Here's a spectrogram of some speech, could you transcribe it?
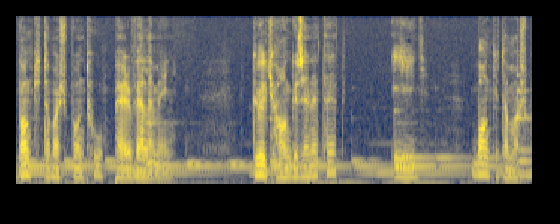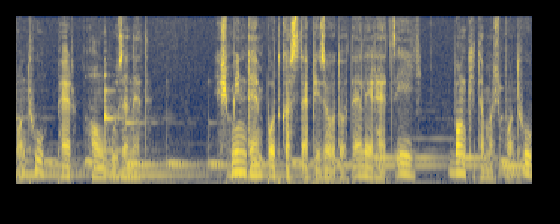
bankitamas.hu per velemény. Küldj hangüzenetet, így bankitamas.hu per hangüzenet. És minden podcast epizódot elérhetsz így bankitamas.hu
